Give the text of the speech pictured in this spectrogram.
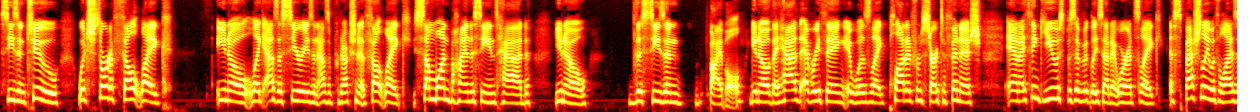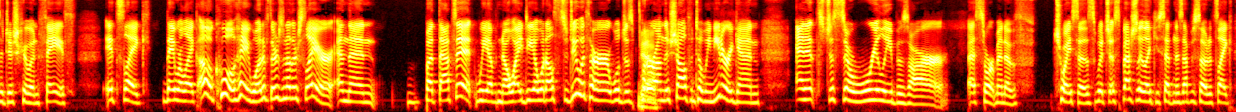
season 2 which sort of felt like you know, like as a series and as a production, it felt like someone behind the scenes had, you know, the season Bible. You know, they had everything. It was like plotted from start to finish. And I think you specifically said it where it's like, especially with Eliza Dushku and Faith, it's like they were like, oh, cool. Hey, what if there's another Slayer? And then, but that's it. We have no idea what else to do with her. We'll just put Yeah. her on the shelf until we need her again. And it's just a really bizarre assortment of choices, which, especially like you said in this episode, it's like,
